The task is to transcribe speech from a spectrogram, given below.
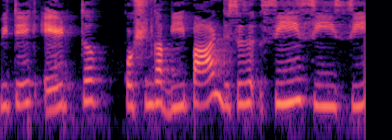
we take eight question का B part this is C C C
